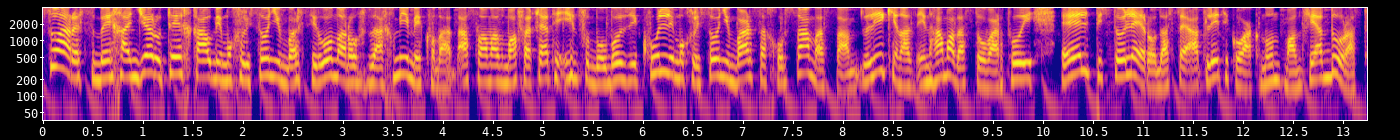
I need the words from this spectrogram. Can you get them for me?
суарес беханҷару теғ қалби мухлисони барселонаро захмӣ мекунад. Аслан аз муваффақияти ин футболбози кулли мухлисони барса хурсанд ҳастанд. Лекин аз ин ҳама дастовардҳои эл пистолеро дастаи атлетико акнун манфиатдор аст.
